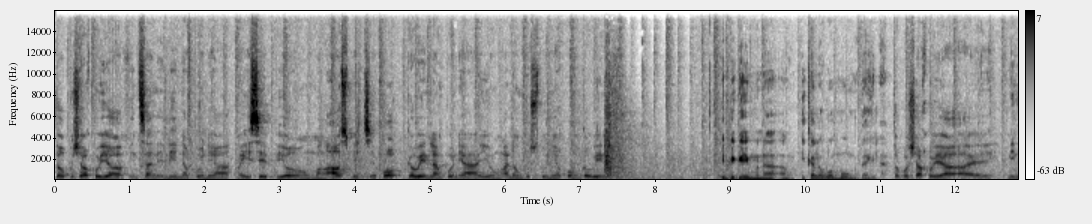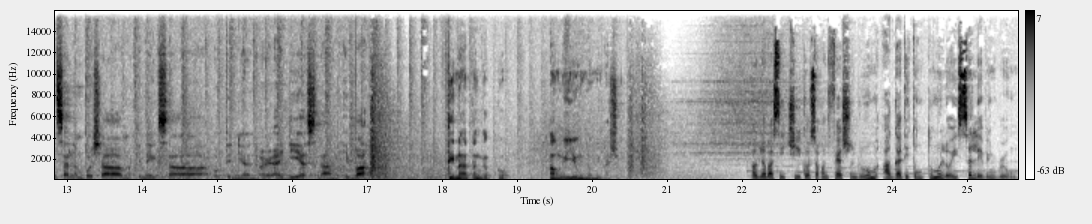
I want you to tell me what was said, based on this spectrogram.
Ito po siya, kuya. Minsan hindi na po niya maisip yung mga housemates niya po. Gawin lang po niya yung anong gusto niya pong gawin. Ibigay mo na ang ikalawa mong dahilan. Ito po siya, kuya, ay minsan lang po siya makinig sa opinion or ideas ng iba. Tinatanggap ko ang iyong nominasyon. Paglabas ni Chico sa confession room, agad itong tumuloy sa living room.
